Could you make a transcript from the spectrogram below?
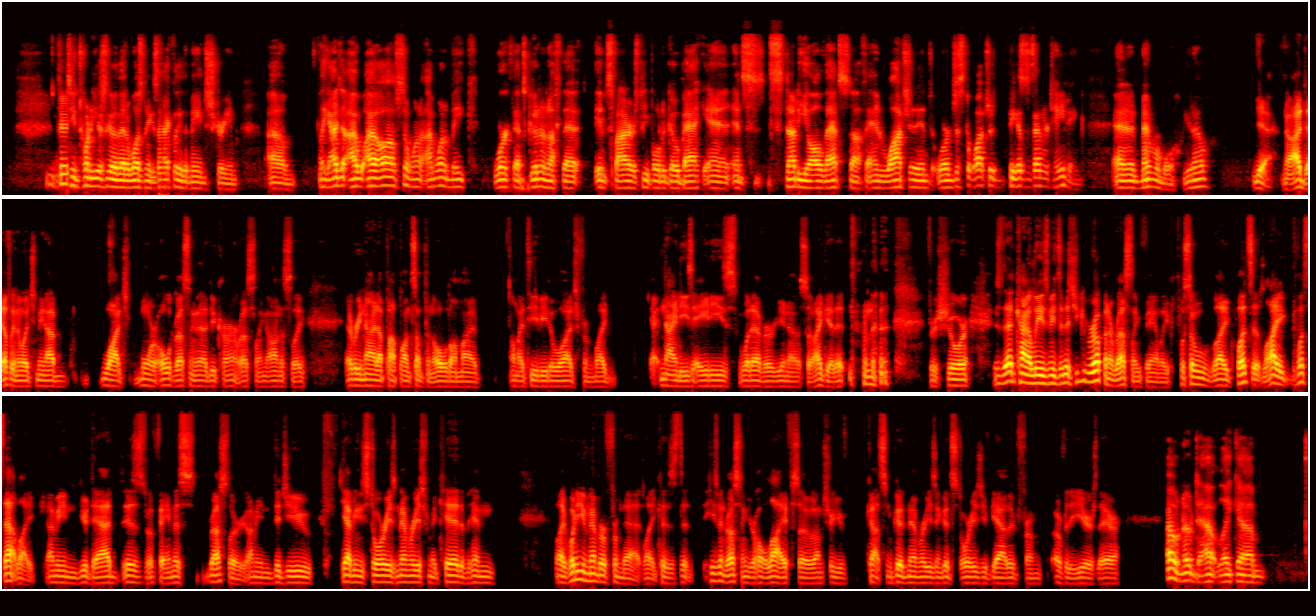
15 20 years ago that it wasn't exactly the mainstream um, like I, I, I also want I want to make work that's good enough that inspires people to go back and and study all that stuff and watch it or just to watch it because it's entertaining and memorable you know? Yeah. No i definitely know what you mean. I watch more old wrestling than i do current wrestling honestly. Every night i pop on something old on my on my tv to watch from like 90s 80s whatever you know so i get it for sure. That kind of leads me to this you grew up in a wrestling family so like what's it like what's that like? I mean your dad is a famous wrestler i mean did you, do you have any stories memories from a kid of him? Like what do you remember from that? Like because he's been wrestling your whole life so i'm sure you've got some good memories and good stories you've gathered from over the years there. Oh no doubt like um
